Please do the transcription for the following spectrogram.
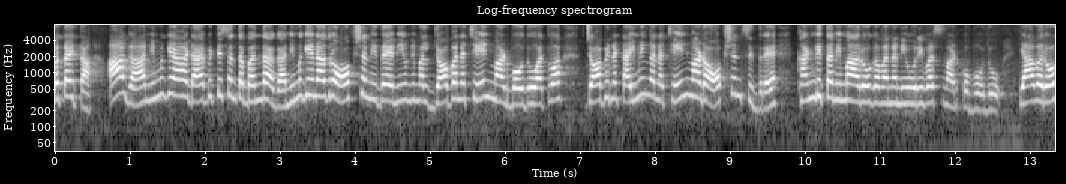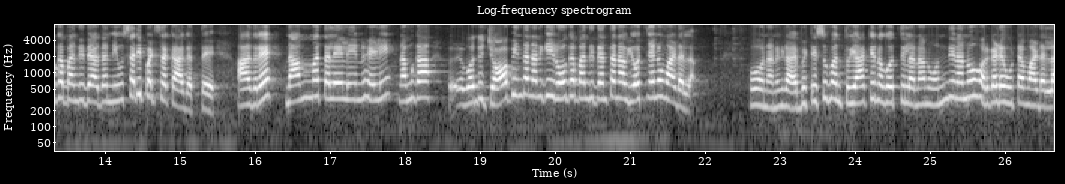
ಗೊತ್ತಾಯ್ತಾ? ಆಗ ನಿಮಗೆ ಆ ಡಯಾಬಿಟಿಸ್ ಅಂತ ಬಂದಾಗ ನಿಮಗೇನಾದರೂ ಆಪ್ಷನ್ ಇದೆ? ನೀವು ನಿಮ್ಮ ಜಾಬನ್ನು ಚೇಂಜ್ ಮಾಡ್ಬೋದು ಅಥವಾ ಜಾಬಿನ ಟೈಮಿಂಗನ್ನು ಚೇಂಜ್ ಮಾಡೋ ಆಪ್ಷನ್ಸ್ ಇದ್ದರೆ ಖಂಡಿತ ನಿಮ್ಮ ಆ ರೋಗವನ್ನು ನೀವು ರಿವರ್ಸ್ ಮಾಡ್ಕೋಬೋದು. ಯಾವ ರೋಗ ಬಂದಿದೆ ಅದನ್ನು ನೀವು ಸರಿಪಡಿಸೋಕ್ಕಾಗತ್ತೆ. ಆದರೆ ನಮ್ಮ ತಲೆಯಲ್ಲಿ ಏನು ಹೇಳಿ? ನಮ್ಗೆ, ಒಂದು ಜಾಬಿಂದ ನನಗೆ ಈ ರೋಗ ಬಂದಿದೆ ಅಂತ ನಾವು ಯೋಚನೆನೂ ಮಾಡಲ್ಲ. ಓ, ನನಗೆ ಡಯಾಬಿಟಿಸು ಬಂತು. ಯಾಕೇನೋ ಗೊತ್ತಿಲ್ಲ. ನಾನು ಒಂದಿನೂ ಹೊರಗಡೆ ಊಟ ಮಾಡಲ್ಲ.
